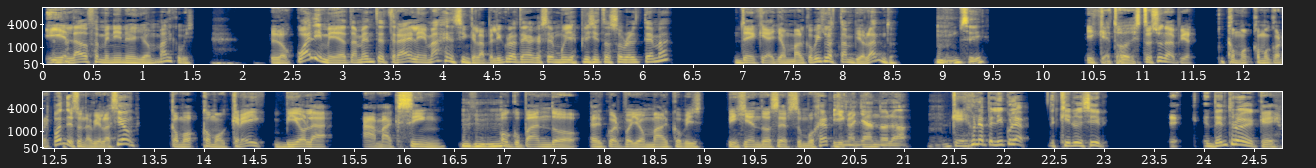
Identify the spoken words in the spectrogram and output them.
y el lado femenino de John Malkovich. Lo cual inmediatamente trae la imagen, sin que la película tenga que ser muy explícita sobre el tema, de que a John Malkovich lo están violando. Ujú, sí. Y que todo esto es una como, como corresponde, es una violación. Como, como Craig viola a Maxine ocupando el cuerpo de John Malkovich fingiendo ser su mujer. Y engañándola. Que es una película, quiero decir, eh, dentro de que es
